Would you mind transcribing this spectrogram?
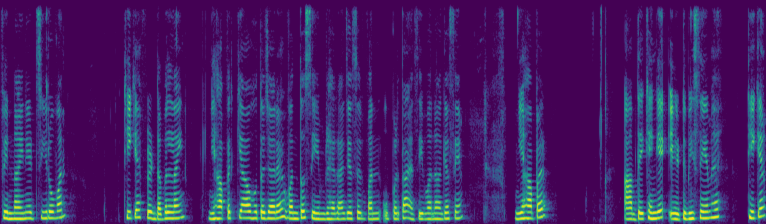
फिर नाइन एट ज़ीरो वन, ठीक है, फिर डबल नाइन। यहाँ पर क्या होता जा रहा है? वन तो सेम रह रहा है, जैसे वन ऊपर था, ऐसे ही वन आ गया सेम यहाँ पर आप देखेंगे एट भी सेम है, ठीक है।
